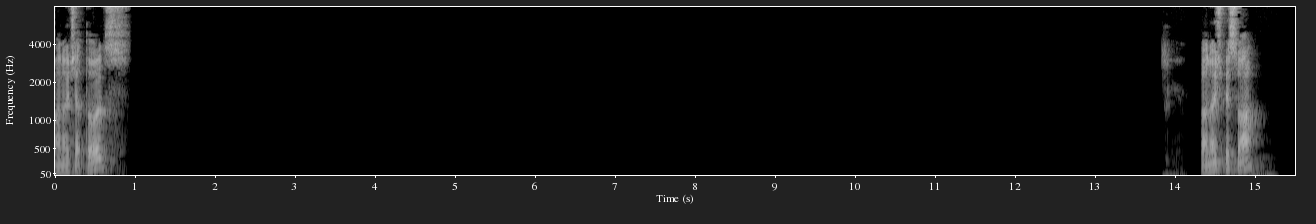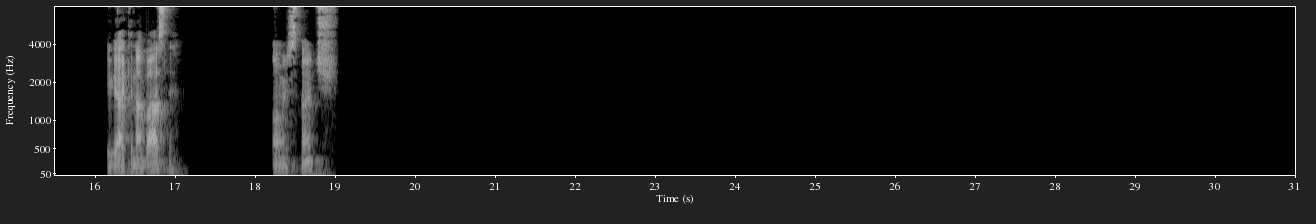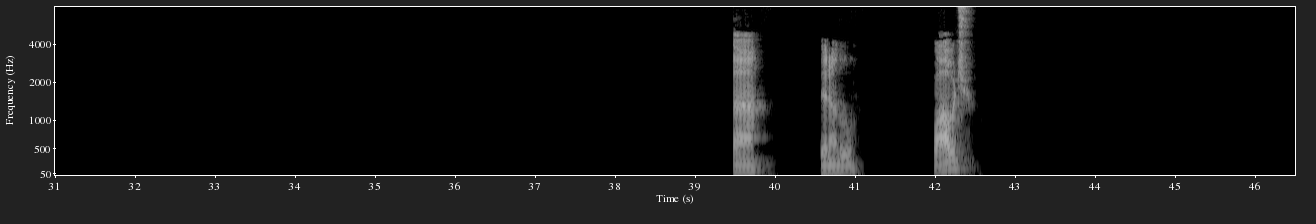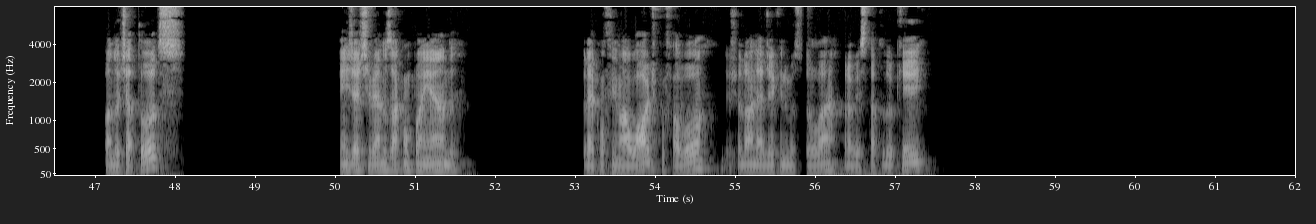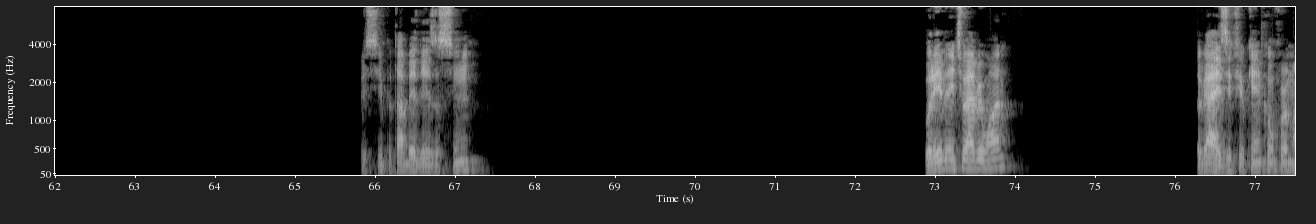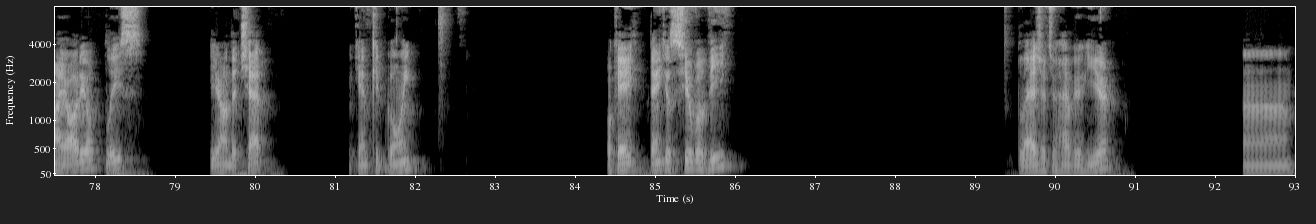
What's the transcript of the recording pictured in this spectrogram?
Boa noite a todos. Boa noite, pessoal. Vou ligar aqui na Baster. Só um instante. Tá esperando o áudio. Boa noite a todos. Quem já estiver nos acompanhando, puder confirmar o áudio, por favor. Deixa eu dar uma olhadinha aqui no meu celular para ver se está tudo ok. A princípio tá beleza sim. Good evening to everyone. So guys, if you can confirm my audio, please, here on the chat, we can keep going. Okay, thank you, Silva V. Pleasure to have you here. Uh,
